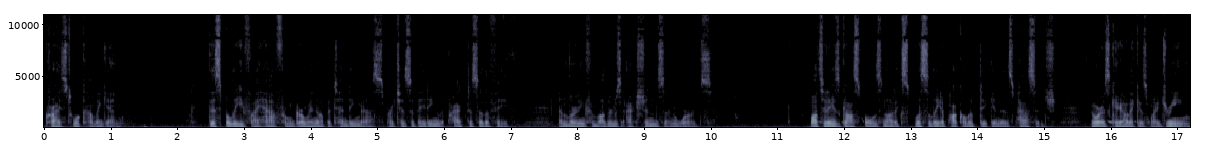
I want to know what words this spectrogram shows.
Christ will come again. This belief I have from growing up attending Mass, participating in the practice of the faith, and learning from others' actions and words. While today's Gospel is not explicitly apocalyptic in this passage, nor as chaotic as my dream,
